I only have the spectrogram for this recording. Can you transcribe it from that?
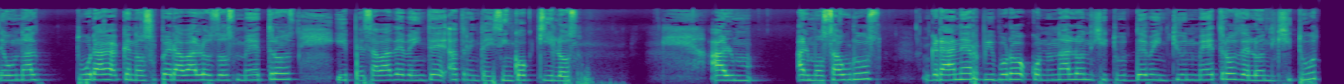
de una altura que no superaba los 2 metros y pesaba de 20 a 35 kilos. Almosaurus, gran herbívoro con una longitud de 21 metros de longitud,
